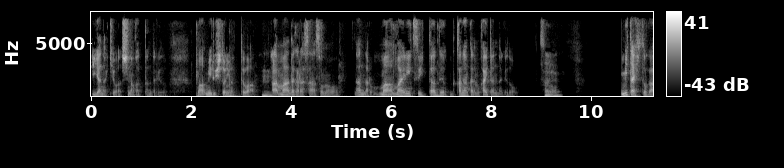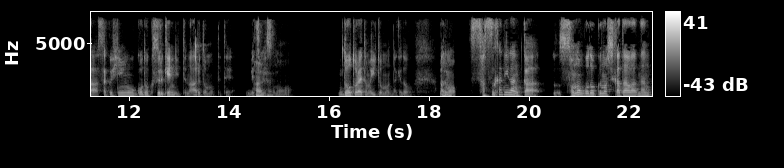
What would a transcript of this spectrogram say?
嫌な気はしなかったんだけど、まあ見る人によっては、うん。あまあだからさ、その、なんだろう、まあ前にツイッターでかなんかでも書いたんだけど、その、はい見た人が作品を誤読する権利っていうのはあると思ってて、別はいはい。にその、どう捉えてもいいと思うんだけど、まあでうも、さすがになんか、その誤読の仕方はなん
